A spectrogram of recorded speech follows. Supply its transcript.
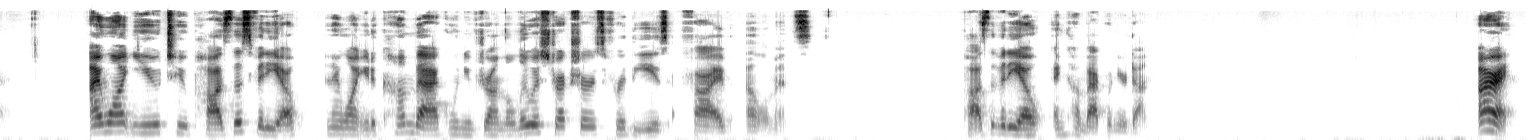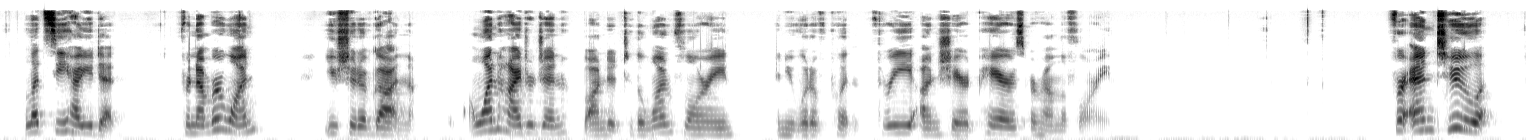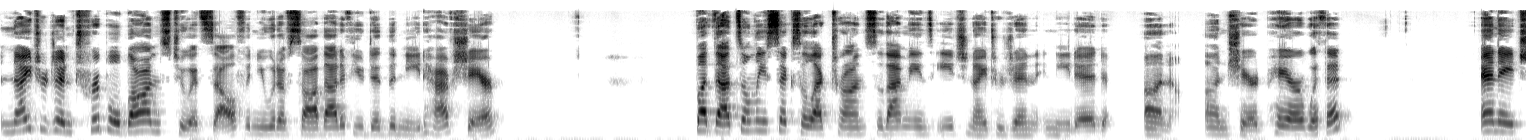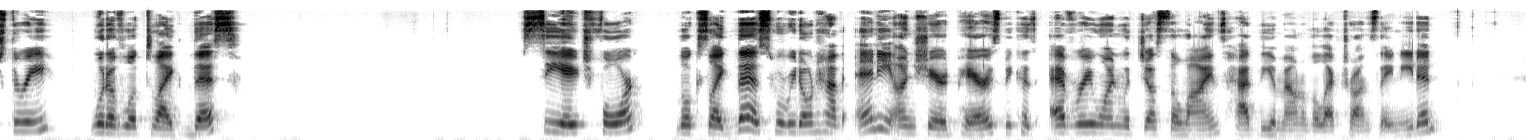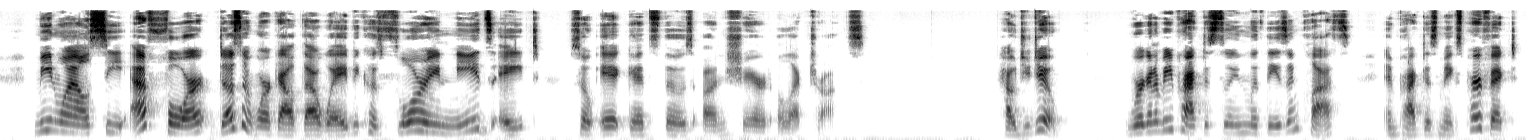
I want you to pause this video and I want you to come back when you've drawn the Lewis structures for these five elements. Pause the video and come back when you're done. All right, let's see how you did. For number one, you should have gotten one hydrogen bonded to the one fluorine, and you would have put three unshared pairs around the fluorine. For N2, nitrogen triple bonds to itself, and you would have saw that if you did the need have share. But that's only six electrons, so that means each nitrogen needed an unshared pair with it. NH3 would have looked like this. CH4 looks like this, where we don't have any unshared pairs because everyone with just the lines had the amount of electrons they needed. Meanwhile, CF4 doesn't work out that way because fluorine needs 8, so it gets those unshared electrons. How'd you do? We're going to be practicing with these in class, and practice makes perfect,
